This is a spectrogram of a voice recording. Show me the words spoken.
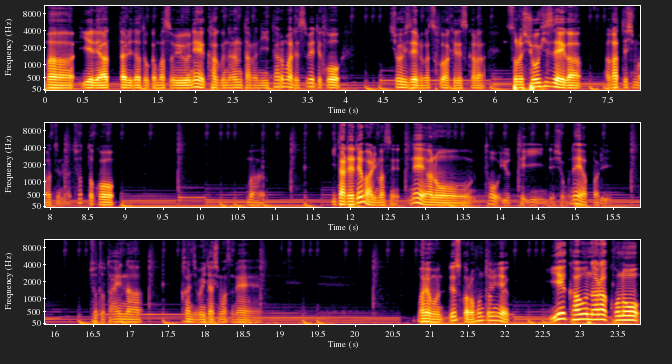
まあ家であったりだとか、まあそういうね、家具なんたらに至るまで全てこう、消費税のがつくわけですから、その消費税が上がってしまうというのは、ちょっとこう、まあ、痛手ではありませんね。あの、と言っていいんでしょうね、やっぱり。ちょっと大変な感じもいたしますね。まあでも、ですから本当にね、家買うならこの、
